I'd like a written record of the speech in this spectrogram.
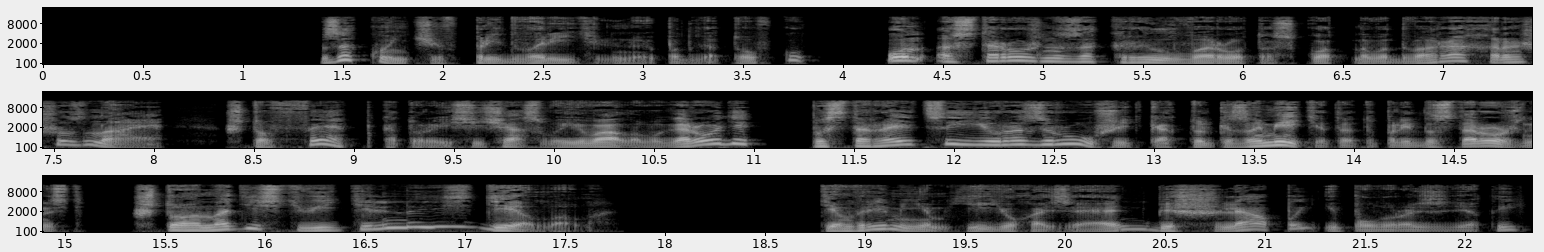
Закончив предварительную подготовку, он осторожно закрыл ворота скотного двора, хорошо зная, что Фэб, которая сейчас воевала в огороде, постарается ее разрушить, как только заметит эту предосторожность, что она действительно и сделала. Тем временем ее хозяин, без шляпы и полураздетый,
